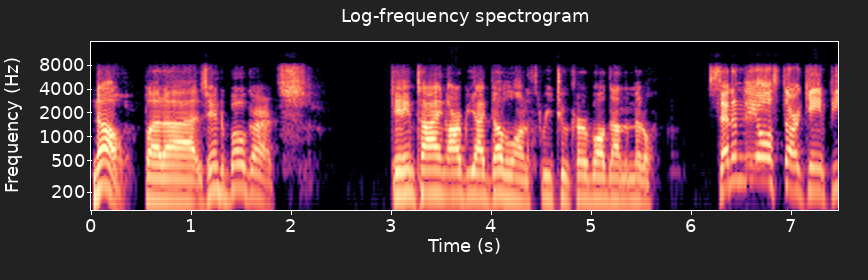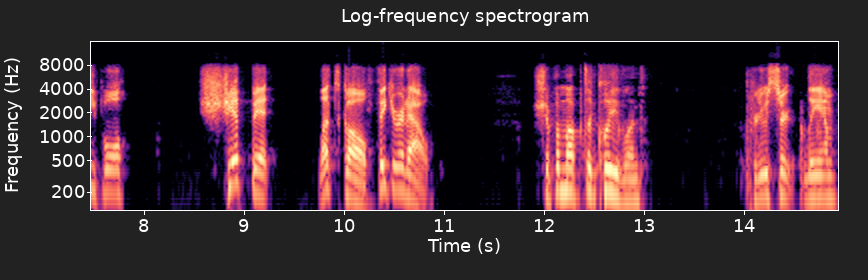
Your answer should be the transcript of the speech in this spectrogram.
No, but uh, Xander Bogaerts game tying RBI double on a three-two curveball down the middle. Send him to the All Star game, people. Ship it. Let's go. Figure it out. Ship him up to Cleveland. Producer Liam,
